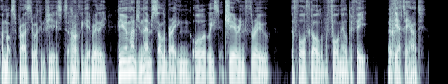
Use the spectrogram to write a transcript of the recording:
I'm not surprised they were confused. I don't think it really. Can you imagine them celebrating or at least cheering through the fourth goal of a 4 0 defeat at the Etihad?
